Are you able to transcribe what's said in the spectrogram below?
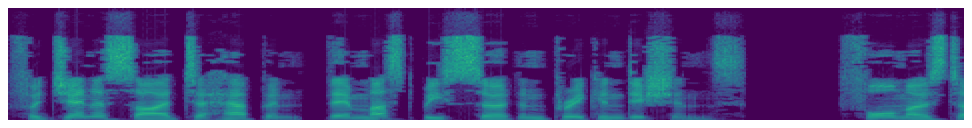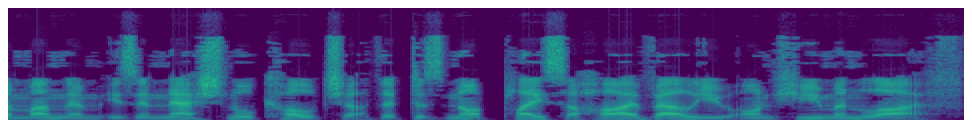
For genocide to happen, there must be certain preconditions. Foremost among them is a national culture that does not place a high value on human life.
